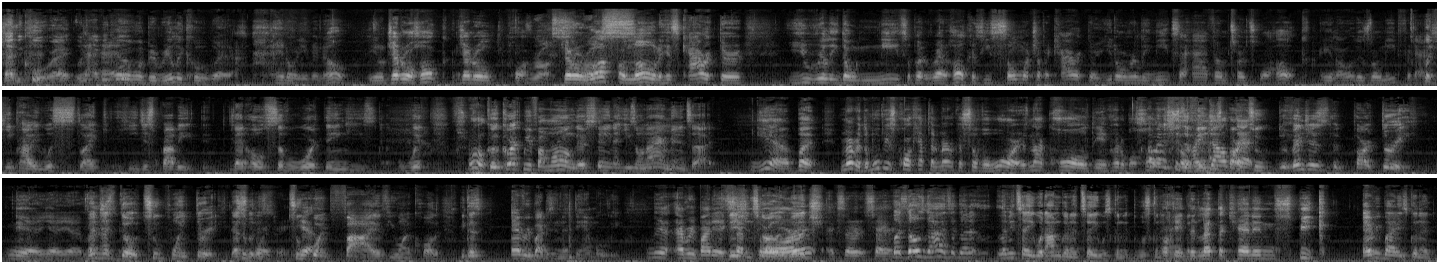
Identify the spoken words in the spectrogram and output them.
That'd be cool, right? Wouldn't that be It cool? would be really cool, but I don't even know. You know, General Hulk, General Ross. General Ross. Ross alone, his character, you really don't need to put a Red Hulk because he's so much of a character. You don't really need to have him turn to a Hulk. You know, there's no need for that. But he probably was like he just probably that whole Civil War thing. He's with. Well- correct me if I'm wrong. They're saying that he's on Iron Man's side. yeah, but remember, the movie is called Captain America: Civil War. It's not called The Incredible I Hulk. mean, it's so just I Avengers doubt Part that. Two. Avengers Part Three. Yeah, yeah, yeah. Avengers though two point three. That's what it's 2.3, two yeah. point five if you want to call it because everybody's in that damn movie. Yeah, everybody except Vision, Scarlet Witch. Except, except, But those guys are gonna. Let me tell you what I'm gonna tell you. What's gonna what's gonna okay, happen. then let the canon speak. everybody's gonna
